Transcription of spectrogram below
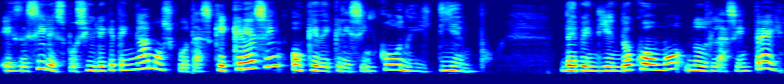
Es decir, es posible que tengamos cuotas que crecen o que decrecen con el tiempo, dependiendo cómo nos las entreguen.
